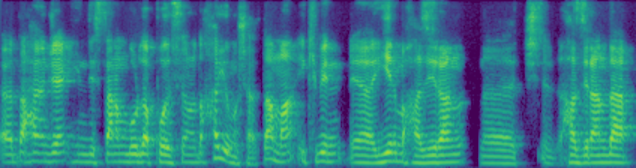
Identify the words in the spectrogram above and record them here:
Ee, daha önce Hindistan'ın burada pozisyonu daha yumuşaktı ama 2020 Haziran e, Haziran'da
